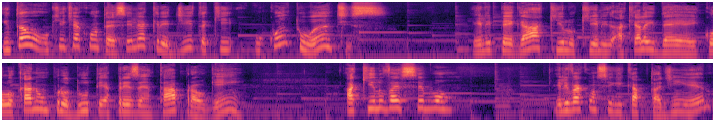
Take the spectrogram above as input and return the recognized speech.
Então o que, que acontece? Ele acredita que o quanto antes ele pegar aquilo que ele, aquela ideia e colocar num produto e apresentar para alguém, aquilo vai ser bom. Ele vai conseguir captar dinheiro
